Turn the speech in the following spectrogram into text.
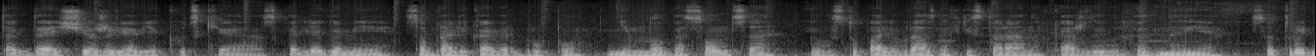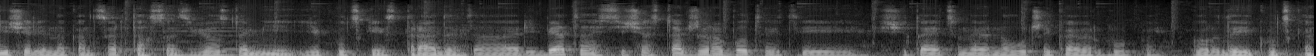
Тогда еще живя в Якутске, с коллегами собрали кавер-группу «Немного солнца» и выступали в разных ресторанах каждые выходные. Сотрудничали на концертах со звездами якутской эстрады. А ребята сейчас также работают и считаются, наверное, лучшей кавер-группой города Якутска.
